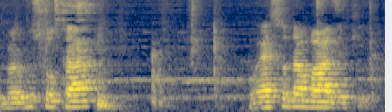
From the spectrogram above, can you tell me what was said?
Agora eu vou soltar o resto da base aqui.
